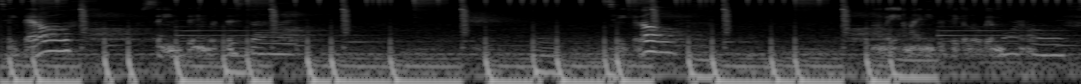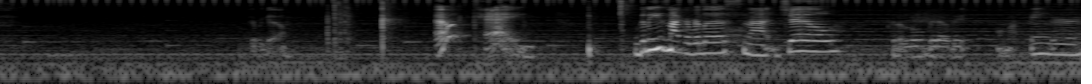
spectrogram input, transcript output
take that off. Same thing with this side. Take it off. Oh wait, I might need to take a little bit more off. There we go. Okay. I'm gonna use my Gorilla Snot Gel put a little bit of it on my finger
